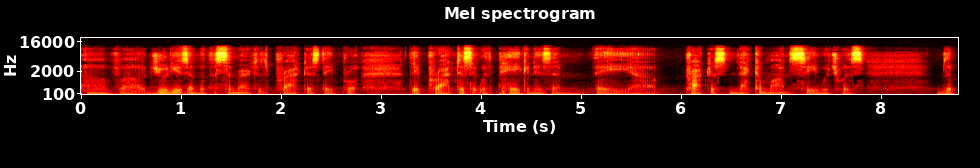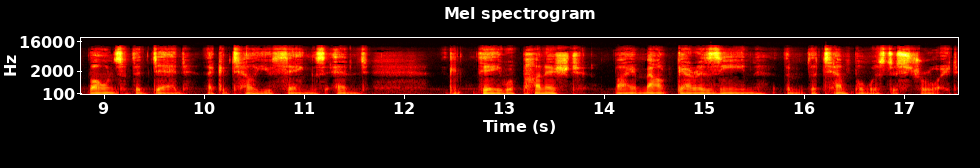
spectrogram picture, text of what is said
of uh, Judaism that the Samaritans practiced. They they practiced it with paganism. They uh, practiced necromancy, which was the bones of the dead that could tell you things, and they were punished by Mount Gerizim. The, the temple was destroyed.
